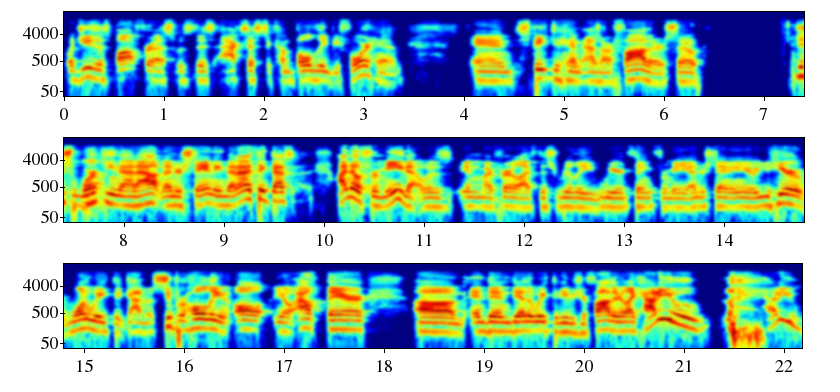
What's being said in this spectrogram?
what Jesus bought for us was this access to come boldly before Him and speak to Him as our Father. So just working that out and understanding that i think that's i know for me that was in my prayer life this really weird thing for me understanding you know you hear one week that god was super holy and all you know out there um and then the other week that he was your father and like how do you how do you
